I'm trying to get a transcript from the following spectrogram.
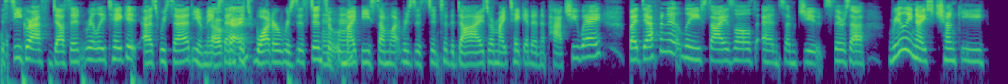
The seagrass doesn't really take it, as we said. You know, makes sense. It's water resistant, so it Mhm. might be somewhat resistant to the dyes, or might take it in a patchy way. But definitely Sisals and some jutes. There's a really nice chunky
